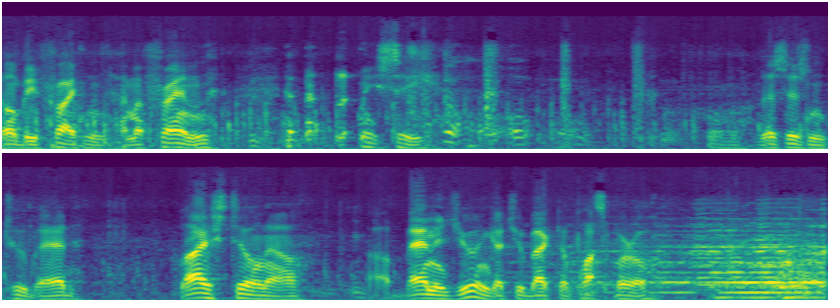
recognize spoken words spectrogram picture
Don't be frightened. I'm a friend. Let me see. Oh, this isn't too bad. Lie still now. I'll bandage you and get you back to Pottsboro.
